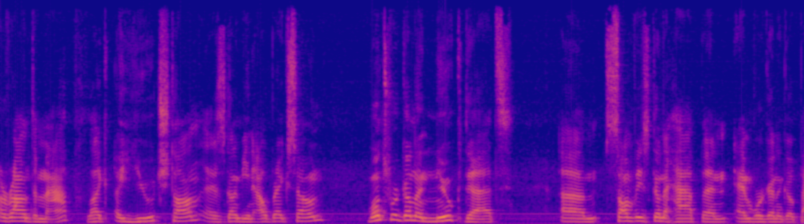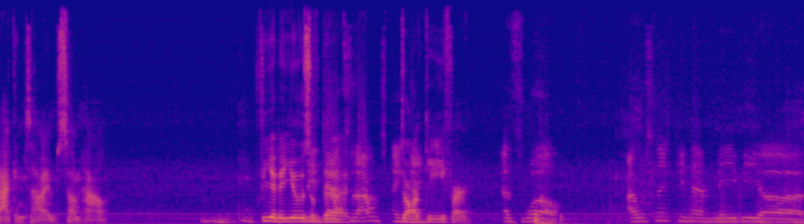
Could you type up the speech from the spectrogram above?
around the map, like a huge ton, and it's going to be an outbreak zone. Once we're going to nuke that, um, something's going to happen and we're going to go back in time somehow via the use See, of the what I was thinking Dark Aether. as well. I was thinking that maybe uh,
